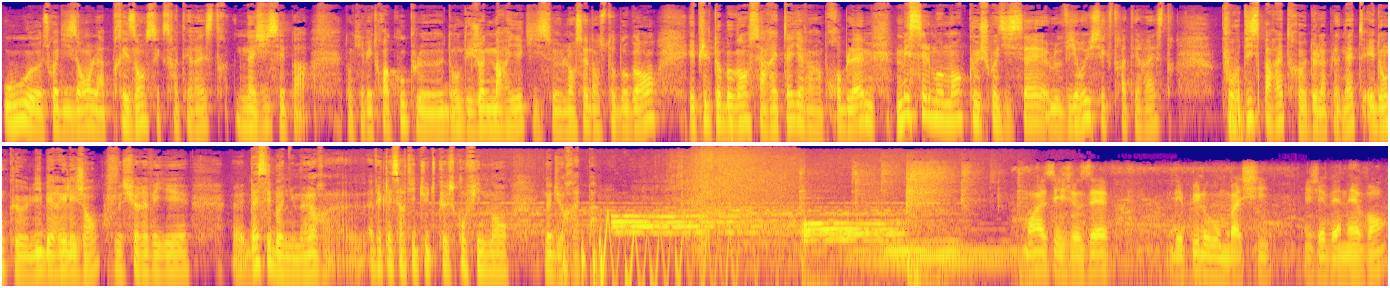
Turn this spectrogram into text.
où soi-disant la présence extraterrestre n'agissait pas. Donc il y avait trois couples, dont des jeunes mariés, qui se lançaient dans ce toboggan, et puis le toboggan s'arrêtait, il y avait un problème. Mais c'est le moment que choisissait le virus extraterrestre pour disparaître de la planète et donc libérer les gens. Je me suis réveillé d'assez bonne humeur, avec la certitude que ce confinement ne durerait pas. Moi, c'est Joseph, depuis Lubumbashi. J'ai 29 ans.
